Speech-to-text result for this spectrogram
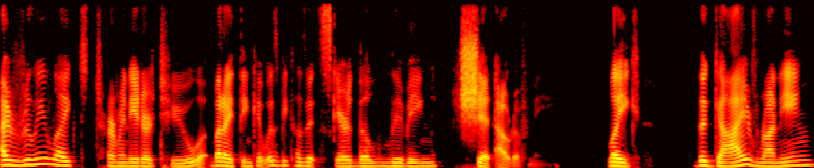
I really liked Terminator 2, but I think it was because it scared the living shit out of me. Like the guy running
